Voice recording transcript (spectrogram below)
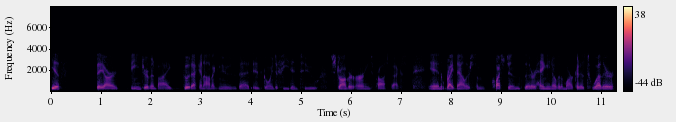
if they are being driven by good economic news that is going to feed into stronger earnings prospects. And right now, there's some questions that are hanging over the market as to whether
